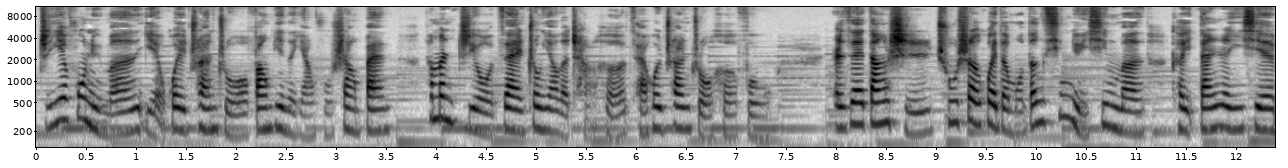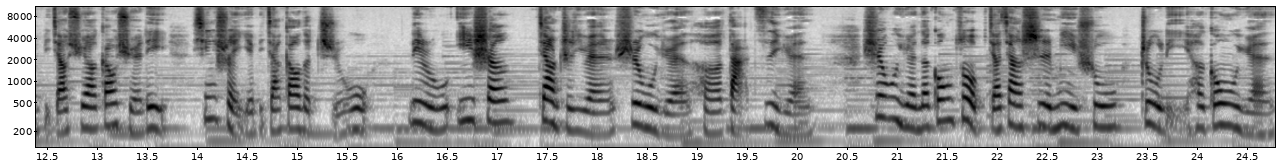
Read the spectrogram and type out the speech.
职业妇女们也会穿着方便的洋服上班。她们只有在重要的场合才会穿着和服。而在当时出社会的摩登新女性们，可以担任一些比较需要高学历、薪水也比较高的职务，例如医生、教职员、事务员和打字员。事务员的工作比较像是秘书、助理和公务员。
